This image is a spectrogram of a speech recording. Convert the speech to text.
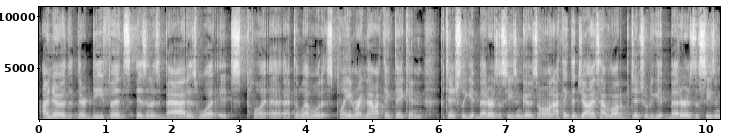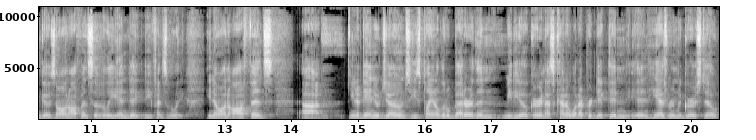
I know that their defense isn't as bad as what it's play, at the level that it's playing right now. I think they can potentially get better as the season goes on. I think the Giants have a lot of potential to get better as the season goes on, offensively and de- defensively. You know, on offense, uh, you know, Daniel Jones, he's playing a little better than mediocre, and that's kind of what I predicted. And, and he has room to grow still.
